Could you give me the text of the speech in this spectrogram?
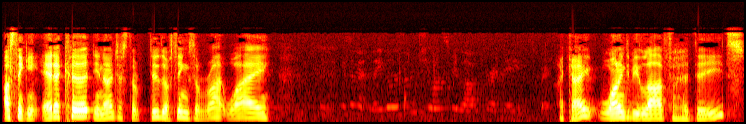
I was thinking etiquette, you know, just to do the things the right way. Okay, wanting to be loved for her deeds,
